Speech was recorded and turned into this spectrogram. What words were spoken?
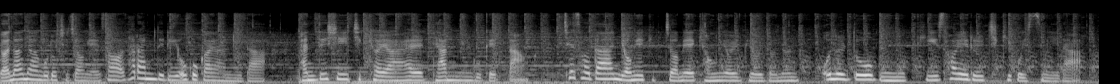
연안항으로 지정해서 사람들이 오고 가야 합니다. 반드시 지켜야 할 대한민국의 땅, 최서단 영해 기점의 경렬 비열도는 오늘도 묵묵히 서해를 지키고 있습니다.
